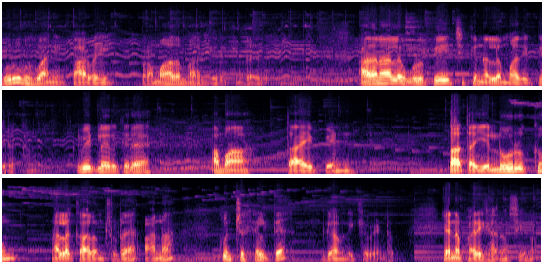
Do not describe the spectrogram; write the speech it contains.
குரு பகவானின் பார்வை பிரமாதமாக இருக்கின்றது. அதனால் உங்களுக்கு பேச்சுக்கு நல்ல மதிப்பு இருக்கும். வீட்டில் இருக்கிற அம்மா தாய் பெண் தாத்தா எல்லோருக்கும் நல்ல காலம் சொல்கிறேன் ஆனால் கொஞ்சம் ஹெல்த்தை கவனிக்க வேண்டும். என்ன பரிகாரம் செய்யணும்?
